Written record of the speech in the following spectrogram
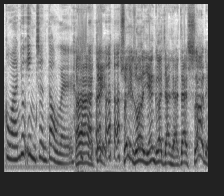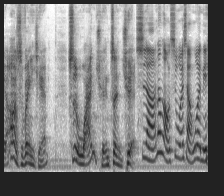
果然又印证到了。哎，对，所以说严格讲起来，在十二点二十分以前。是完全正确。是啊，那老师，我想问你，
